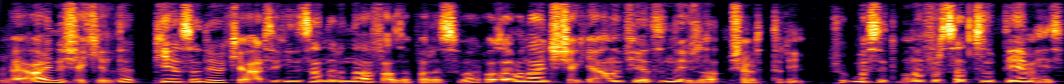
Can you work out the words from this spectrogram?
Ve aynı şekilde piyasa diyor ki artık insanların daha fazla parası var. O zaman ayçiçek yağının fiyatını da %60 arttırayım. Çok basit. Buna fırsatçılık diyemeyiz.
